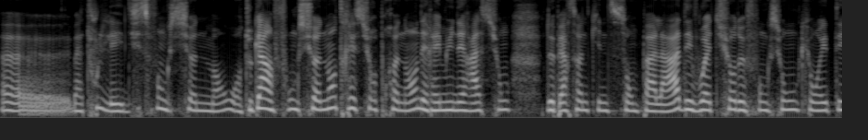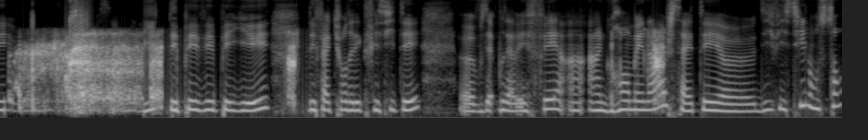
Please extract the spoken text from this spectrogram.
bah, tous les dysfonctionnements, ou en tout cas un fonctionnement très surprenant, des rémunérations de personnes qui ne sont pas là, des voitures de fonction qui ont été des PV payés, des factures d'électricité. Euh, vous, avez fait un, grand ménage, ça a été euh, difficile. On sent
